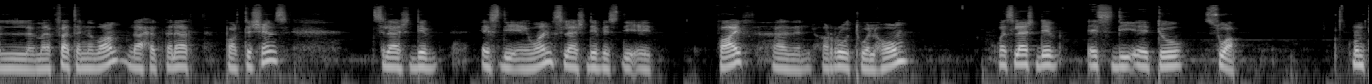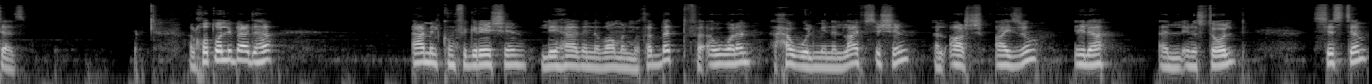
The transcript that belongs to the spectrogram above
الملفات النظام. لاحظ ثلاث partitions slash dev sda1 slash dev sda5 هذا ال root وال home و slash dev sda2 swap. ممتاز. الخطوة اللي بعدها أعمل configuration لهذا النظام المثبت. فأولا أحول من ال live session ال Arch ISO إلى ال installed system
